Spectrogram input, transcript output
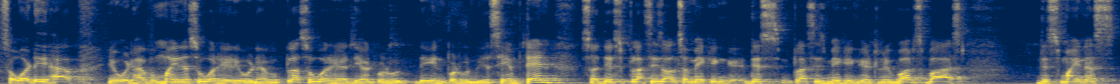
so what do you have? You would have a minus over here you would have a plus over here the output would, the input would be the same 10 so this plus is also making this plus is making it reverse biased. This minus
